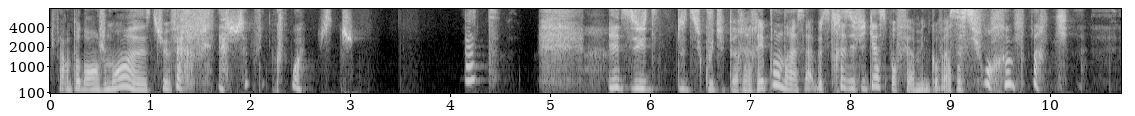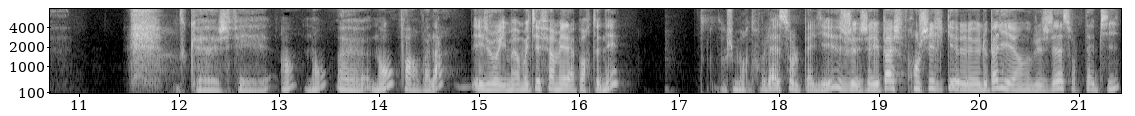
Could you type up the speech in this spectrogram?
je fais un peu de rangement, euh, si tu veux faire un ménage avec moi. Je, Et du, du, coup, tu pourrais répondre à ça. C'est très efficace pour fermer une conversation, remarque. Donc, euh, j'ai fait, hein, non, non, enfin voilà. Et il m'a à moitié fermé la porte nez. Donc je me retrouve là sur le palier. Je n'avais pas franchi le, palier, hein, donc j'étais là sur le tapis.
